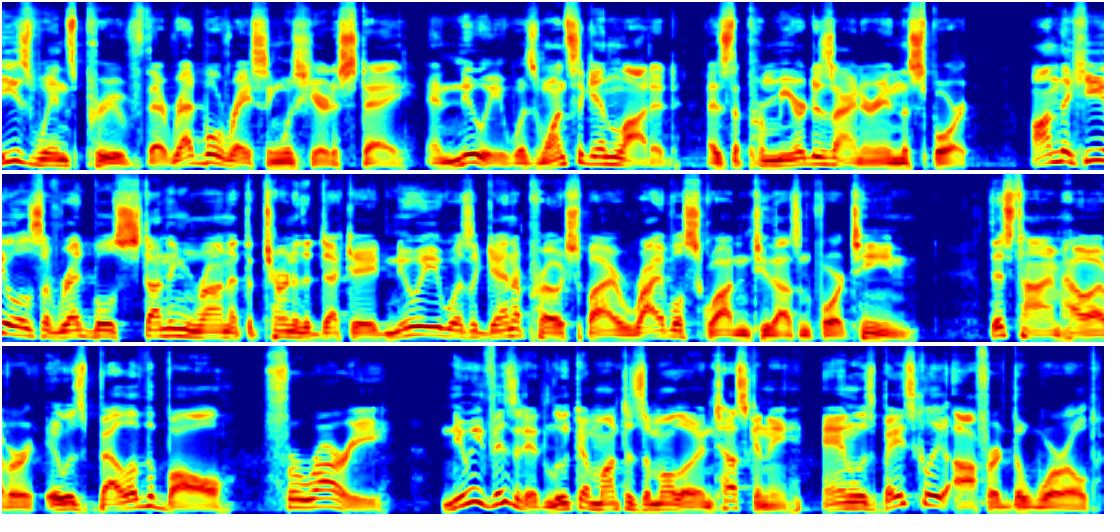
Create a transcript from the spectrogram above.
These wins proved that Red Bull Racing was here to stay, and Newey was once again lauded as the premier designer in the sport. On the heels of Red Bull's stunning run at the turn of the decade, Newey was again approached by a rival squad in 2014. This time, however, it was belle of the ball, Ferrari. Newey visited Luca Montezemolo in Tuscany and was basically offered the world.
